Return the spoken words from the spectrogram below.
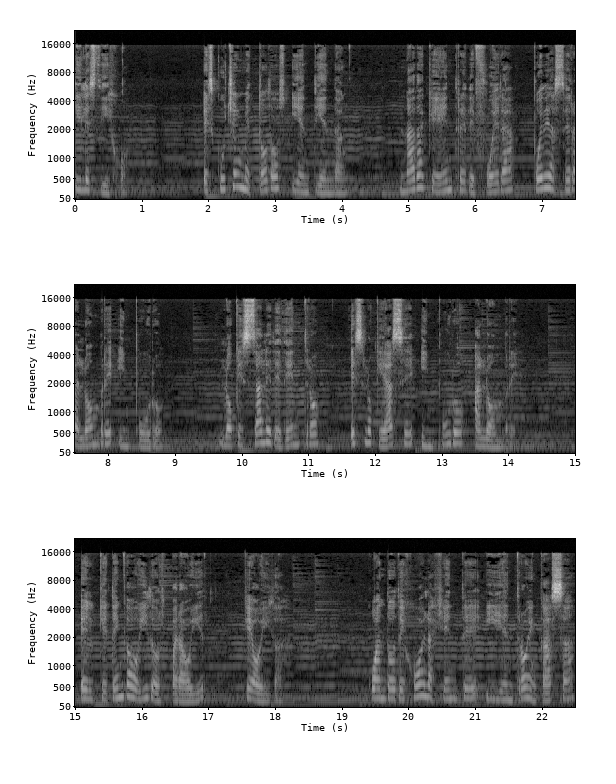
y les dijo, Escúchenme todos y entiendan. Nada que entre de fuera puede hacer al hombre impuro. Lo que sale de dentro es lo que hace impuro al hombre. El que tenga oídos para oír, que oiga. Cuando dejó a la gente y entró en casa,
